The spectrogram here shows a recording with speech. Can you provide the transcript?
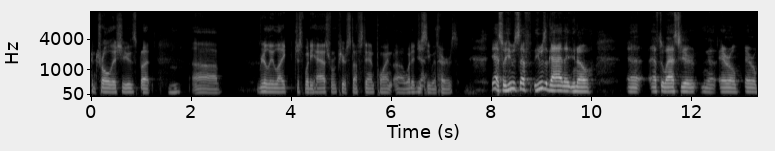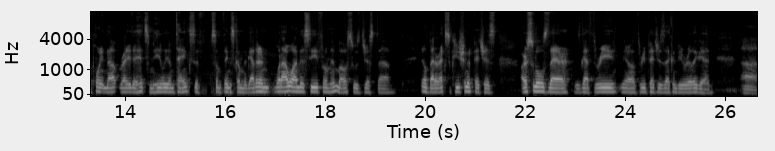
control issues, but mm-hmm. uh, really like just what he has from pure stuff standpoint. Uh, what did you yeah. see with Herz? Yeah, so he was def- he was a guy that you know uh, after last year, you know, arrow arrow pointing up, ready to hit some helium tanks if some things come together. And what I wanted to see from him most was just uh, you know better execution of pitches. Arsenal's there. He's got three you know three pitches that can be really good. Uh,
